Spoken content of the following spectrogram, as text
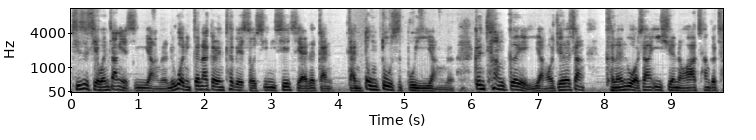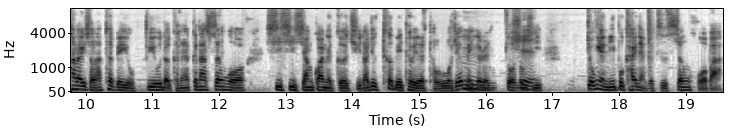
其实写文章也是一样的。如果你跟那个人特别熟悉，你写起来的感感动度是不一样的。跟唱歌也一样，我觉得像可能如果像逸轩的话，唱歌唱到一首他特别有 feel 的，可能跟他生活息息相关的歌曲，他就特别特别的投入。我觉得每个人做东西。永远离不开两个字“生活”吧，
